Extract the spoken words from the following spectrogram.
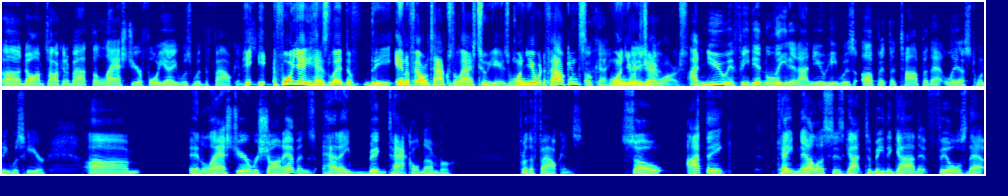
Uh, no, I'm talking about the last year Foye was with the Falcons. He, he, Foye has led the, the NFL in tackles the last two years. One year with the Falcons, okay. one year there with the Jaguars. Go. I knew if he didn't lead it, I knew he was up at the top of that list when he was here. Um, and last year, Rashaan Evans had a big tackle number for the Falcons. So I think Kaden Elliss has got to be the guy that fills that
